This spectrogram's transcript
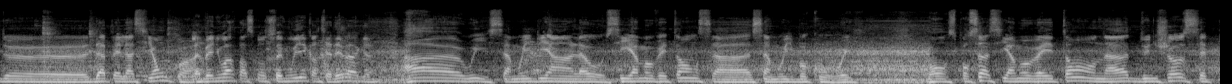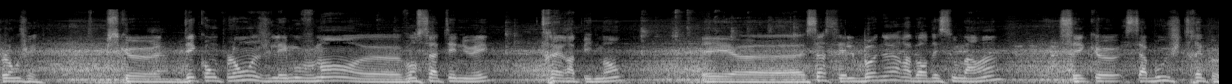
d'appellations. La baignoire parce qu'on se fait mouiller quand il y a des vagues. Ah oui, ça mouille bien là-haut. S'il y a mauvais temps, ça, ça mouille beaucoup, oui. Bon, c'est pour ça, s'il y a mauvais temps, on a hâte d'une chose, c'est de plonger. Puisque dès qu'on plonge, les mouvements euh, vont s'atténuer très rapidement. Et euh, ça, c'est le bonheur à bord des sous-marins, c'est que ça bouge très peu.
